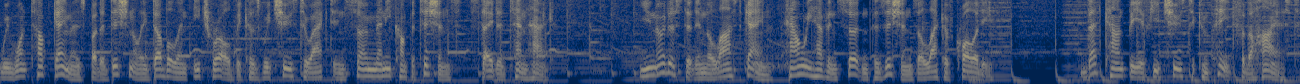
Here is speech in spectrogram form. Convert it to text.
we want top gamers but additionally double in each role because we choose to act in so many competitions, stated Ten Hag. You noticed it in the last game, how we have in certain positions a lack of quality. That can't be if you choose to compete for the highest.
